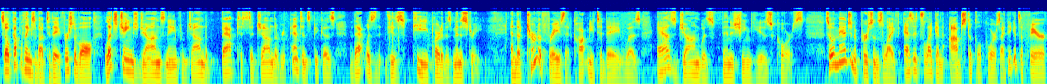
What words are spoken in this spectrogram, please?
So, a couple things about today. First of all, let's change John's name from John the Baptist to John the Repentance because that was his key part of his ministry. And the turn of phrase that caught me today was as John was finishing his course. So imagine a person's life as it's like an obstacle course. I think it's a fair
